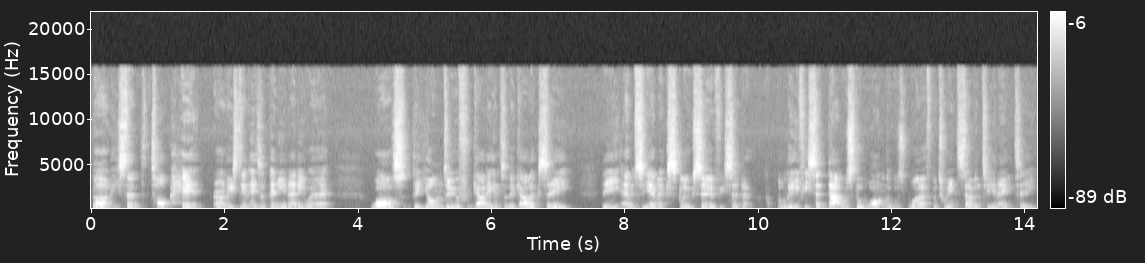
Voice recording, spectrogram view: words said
But he said the top hit, or at least in his opinion anyway, was the Yondu from Guardians of the Galaxy, the MCM exclusive. He said, I believe he said that was the one that was worth between 70 and 80.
